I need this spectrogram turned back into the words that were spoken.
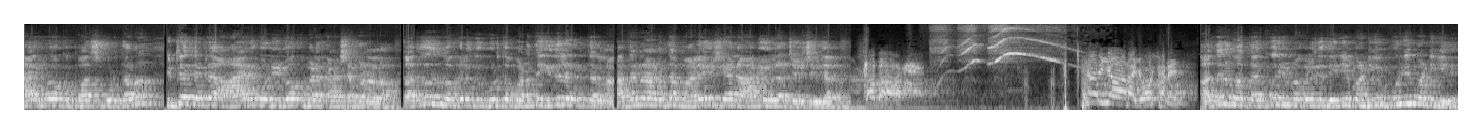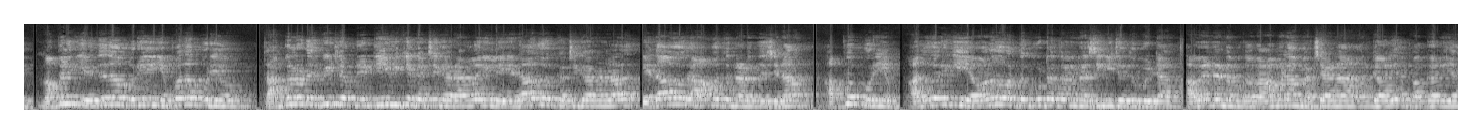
ஆயிரம் ரூபாய்க்கு பாஸ் கொடுத்தாலும் கிட்டத்தட்ட ஆயிரம் கோடி ரூபாய்க்கு மேல கலெக்ஷன் பண்ணலாம். கரூர் மக்களுக்கு கொடுத்த பணத்தை இதுல எடுத்துடலாம். அதனால தான் மலேசியால ஆடியோ லான்ச் வச்சிருக்காங்க. சரியான யோசனை. அது நம்ம தற்கொலை மக்களுக்கு தெரிய மாட்டேங்குது புரிய மாட்டேங்குது. மக்களுக்கு எதுதான் புரியும் எப்பதான் புரியும்? தங்களோட வீட்டுல இப்படி டிவிக்கு கட்சிக்காரங்களா இல்ல ஏதாவது ஒரு கட்சிக்காரங்களால ஏதாவது ஒரு ஆபத்து நடந்துச்சுன்னா அப்ப புரியும். அது வரைக்கும் எவனோ ஒருத்தன் கூட்டத்துல நசுங்கி செத்து போயிட்டான். அவன் என்ன நமக்கு மாமனா மச்சானா அங்காளியா பங்காளியா?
